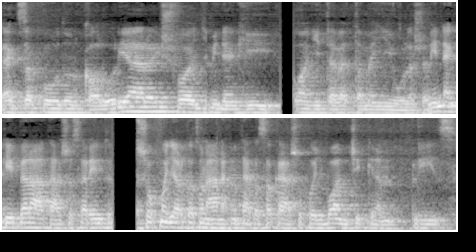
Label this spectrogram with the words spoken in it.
exakt módon kalóriára is, vagy mindenki annyit evett, amennyi jól esett? Mindenképp belátása szerint sok magyar katonának mondták a szakások, hogy van chicken, please,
